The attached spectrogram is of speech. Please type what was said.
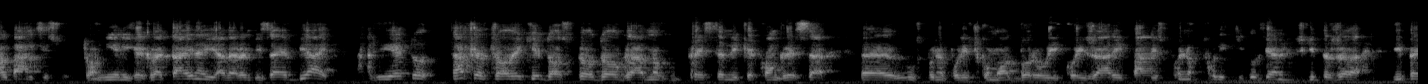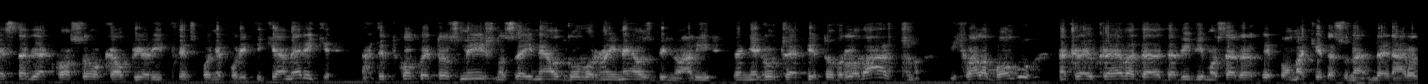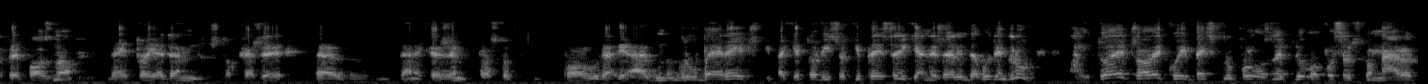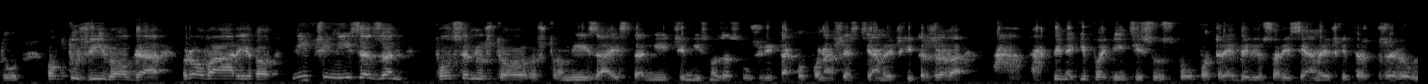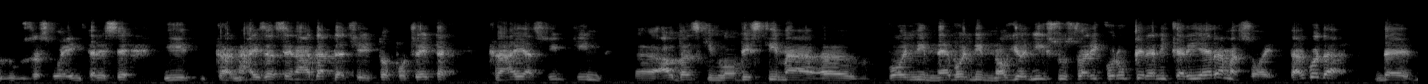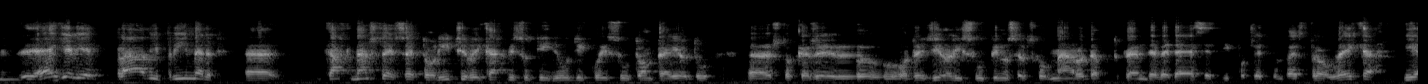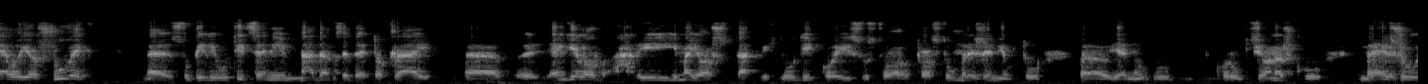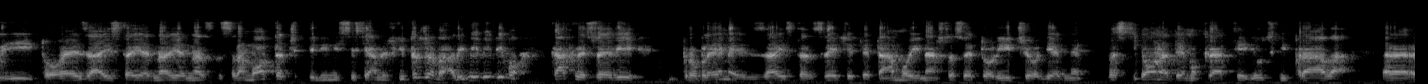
Albanci su, to nije nikakva tajna, ja verujem i za FBI, ali eto, takav čovjek je dospeo do glavnog predstavnika kongresa E, u spoljnopolitičkom odboru i koji žari i pali spoljno politiku zemljičkih država i predstavlja Kosovo kao prioritet spoljne politike Amerike. Znate, koliko je to smiješno, sve i neodgovorno i neozbiljno, ali za njegov džep je to vrlo važno. I hvala Bogu, na kraju krajeva da, da vidimo sada te pomake, da, su na, da je narod prepoznao da je to jedan, što kaže, e, da ne kažem, prosto poluga, ja, gruba je reč, ipak je to visoki predstavnik, ja ne želim da budem grub, ali to je čovjek koji beskrupulozno je pljuvao po srpskom narodu, optuživao ga, rovario, ničim izazvan, posebno što, što mi zaista ničim nismo zaslužili tako ponašenje američkih država, a takvi neki pojedinci su upotrebili u stvari se američke države za svoje interese i ta najza se nada da će to početak kraja svim tim uh, albanskim lobistima, e, voljnim, nevoljnim, mnogi od njih su u stvari korumpirani karijerama svojim. Tako da, da Engel je pravi primer e, kak, na što je sve to ličilo i kakvi su ti ljudi koji su u tom periodu e, što kaže, određivali supinu srpskog naroda krajem 90. i početkom 21. veka i evo još uvek e, su bili uticeni, nadam se da je to kraj uh, Eh, Engelov, ali ima još takvih ljudi koji su stvo, prosto umreženi u tu uh, jednu korupcionašku mrežu i to je zaista jedna, jedna sramota čini mi se s država, ali mi vidimo kakve sve vi probleme zaista srećete tamo i na što sve to liče od jedne bastiona demokratije, ljudskih prava, eh,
